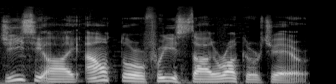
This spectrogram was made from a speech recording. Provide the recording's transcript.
GCI Outdoor Freestyle Rocker Chair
